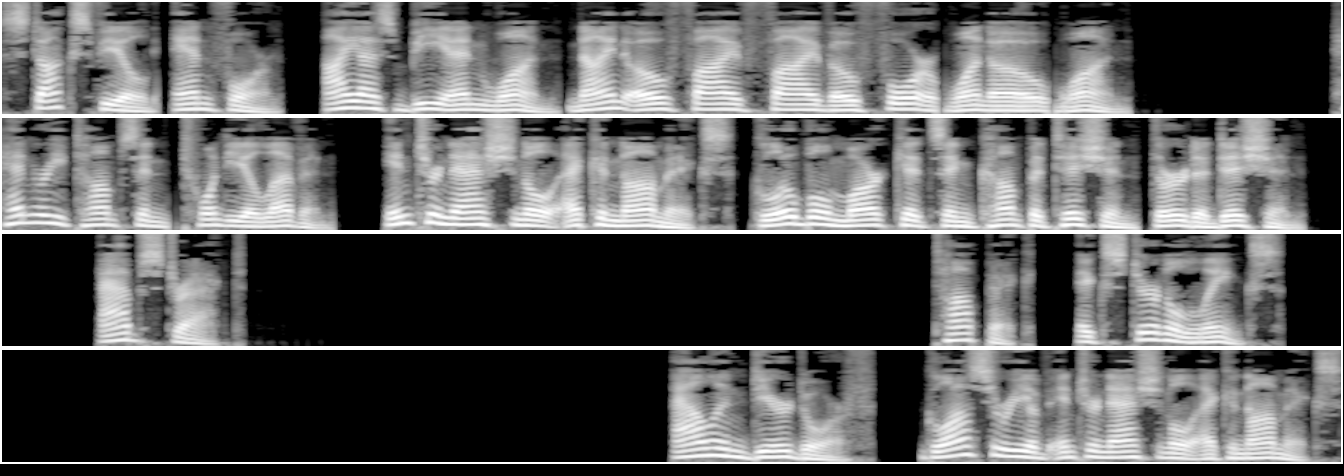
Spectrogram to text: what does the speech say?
Stocksfield, Anforme. ISBN 1-905504-10-1. Henry Thompson 2011. International Economics, Global Markets and Competition 3rd edition. Abstract. Topic. External links Alan Deardorff. Glossary of International Economics.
